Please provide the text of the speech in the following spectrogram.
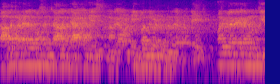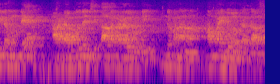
కాళ్ళ కడాల కోసం చాలా త్యాగం చేస్తున్నారు కాబట్టి ఇబ్బంది పెడుతున్నారు కాబట్టి మరి వీళ్ళ దగ్గర జీతం ఉంటే ఆ డబ్బులు తెచ్చి కాళ్ళ కడలు కొట్టి ఇంకా మన అమ్మాయితో దొరకద్దాము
